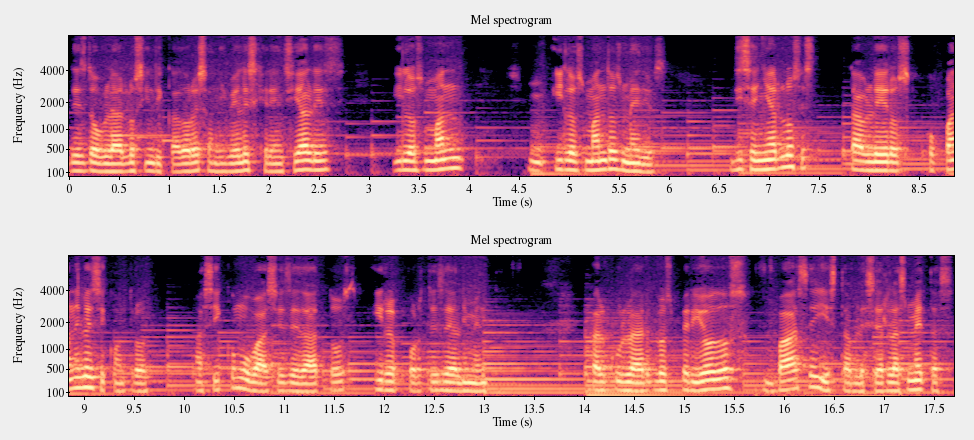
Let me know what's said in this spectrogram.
desdoblar los indicadores a niveles gerenciales y los, y los mandos medios, diseñar los tableros o paneles de control, así como bases de datos y reportes de alimento. Calcular los periodos base y establecer las metas.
